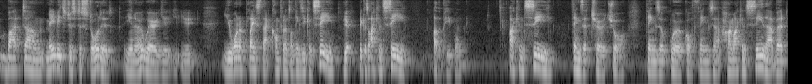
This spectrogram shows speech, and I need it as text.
But um, maybe it's just distorted, you know, where you you you want to place that confidence on things you can see. Yep. Because I can see other people, I can see things at church or things at work or things at home. I can see that, but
